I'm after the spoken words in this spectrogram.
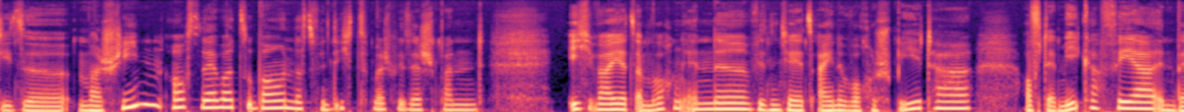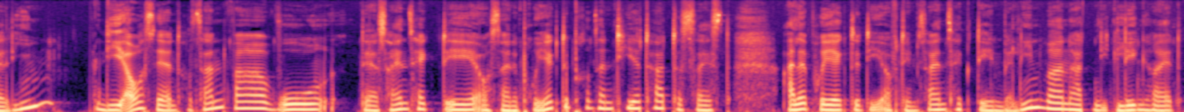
diese Maschinen auch selber zu bauen. Das finde ich zum Beispiel sehr spannend. Ich war jetzt am Wochenende, wir sind ja jetzt eine Woche später, auf der Meka Fair in Berlin die auch sehr interessant war, wo der Science Hack Day auch seine Projekte präsentiert hat. Das heißt, alle Projekte, die auf dem Science Hack Day in Berlin waren, hatten die Gelegenheit,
